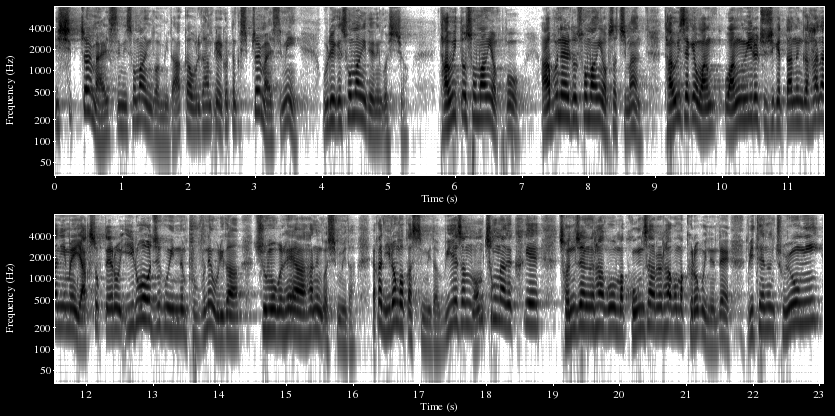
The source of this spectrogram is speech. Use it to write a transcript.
이 10절 말씀이 소망인 겁니다. 아까 우리가 함께 읽었던 그 10절 말씀이 우리에게 소망이 되는 것이죠. 다윗도 소망이 없고 아브넬도 소망이 없었지만 다윗에게 왕, 왕위를 주시겠다는 그 하나님의 약속대로 이루어지고 있는 부분에 우리가 주목을 해야 하는 것입니다. 약간 이런 것 같습니다. 위에서는 엄청나게 크게 전쟁을 하고 막 공사를 하고 막 그러고 있는데 밑에는 조용히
